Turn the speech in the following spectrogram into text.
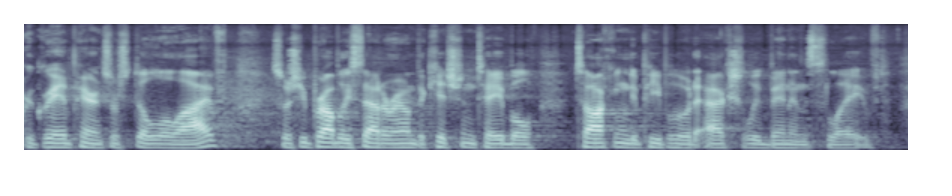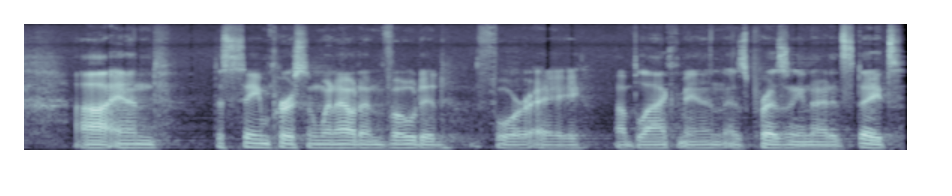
Her grandparents are still alive, so she probably sat around the kitchen table talking to people who had actually been enslaved. Uh, and the same person went out and voted for a, a black man as president of the United States.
